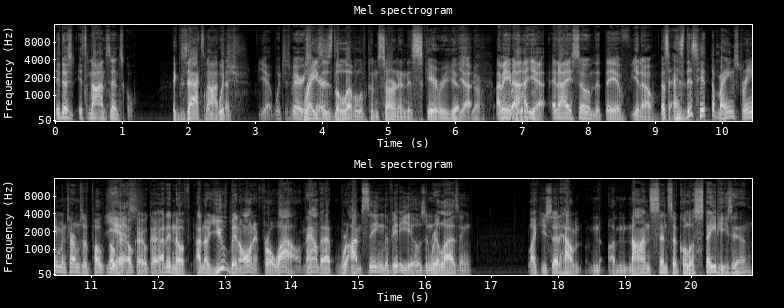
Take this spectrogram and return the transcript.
it does. It's nonsensical. It's exactly, nonsensical. which yeah, which is very raises scary. the level of concern and is scary. Yes, Yeah. John. I mean, would I, yeah, and I assume that they have, you know, That's, has this hit the mainstream in terms of? Okay, Yes. okay, okay. I didn't know if I know you've been on it for a while. Now that I, I'm seeing the videos and realizing, like you said, how n- a nonsensical a state he's in.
